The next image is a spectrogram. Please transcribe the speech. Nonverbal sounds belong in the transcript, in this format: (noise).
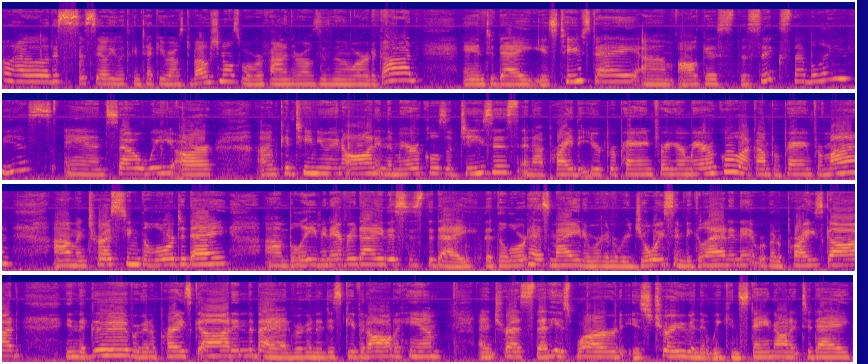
Hello, this is Cecilia with Kentucky Rose Devotionals, where we're finding the roses in the Word of God. And today is Tuesday, um, August the 6th, I believe, yes. And so we are um, continuing on in the miracles of Jesus. And I pray that you're preparing for your miracle like I'm preparing for mine. Um, and trusting the Lord today, um, believing every day this is the day that the Lord has made. And we're going to rejoice and be glad in it. We're going to praise God in the good, we're going to praise God in the bad. We're going to just give it all to Him and trust that His Word is true and that we can stand on it today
